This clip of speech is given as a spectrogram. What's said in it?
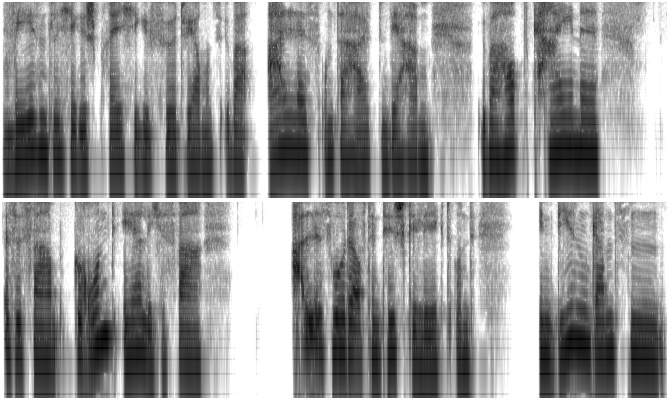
wesentliche Gespräche geführt. Wir haben uns über alles unterhalten. Wir haben überhaupt keine, also es war grundehrlich, es war, alles wurde auf den Tisch gelegt. Und in diesen ganzen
